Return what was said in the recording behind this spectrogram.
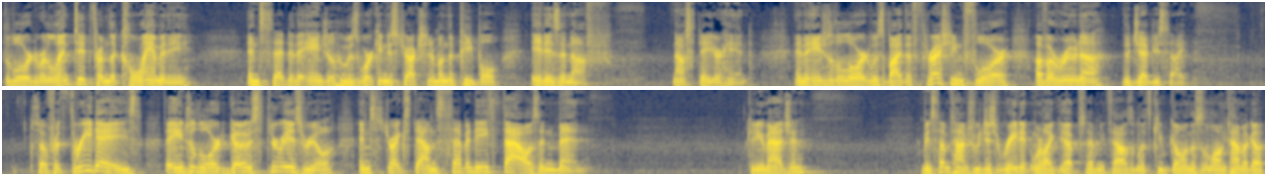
the Lord relented from the calamity and said to the angel who was working destruction among the people, It is enough. Now stay your hand. And the angel of the Lord was by the threshing floor of Araunah the Jebusite. So for three days, the angel of the Lord goes through Israel and strikes down 70,000 men. Can you imagine? I mean, sometimes we just read it and we're like, yep, 70,000, let's keep going. This is a long time ago.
